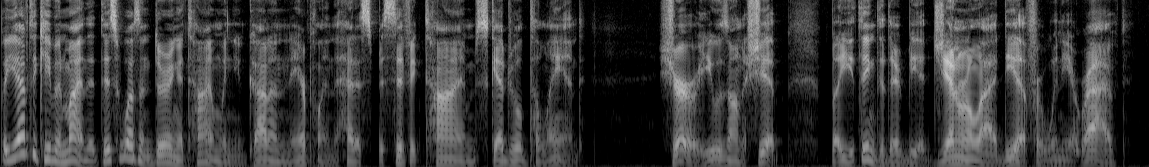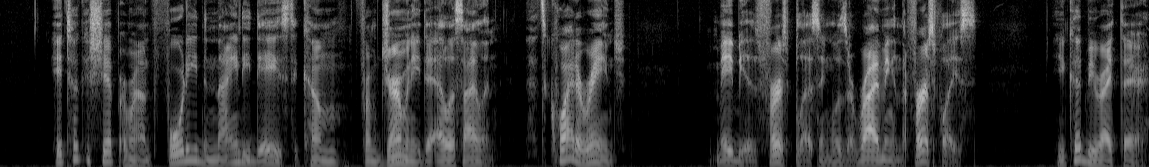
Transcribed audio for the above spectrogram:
but you have to keep in mind that this wasn't during a time when you got on an airplane that had a specific time scheduled to land. Sure, he was on a ship, but you'd think that there'd be a general idea for when he arrived. It took a ship around 40 to 90 days to come from Germany to Ellis Island. That's quite a range. Maybe his first blessing was arriving in the first place. You could be right there.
